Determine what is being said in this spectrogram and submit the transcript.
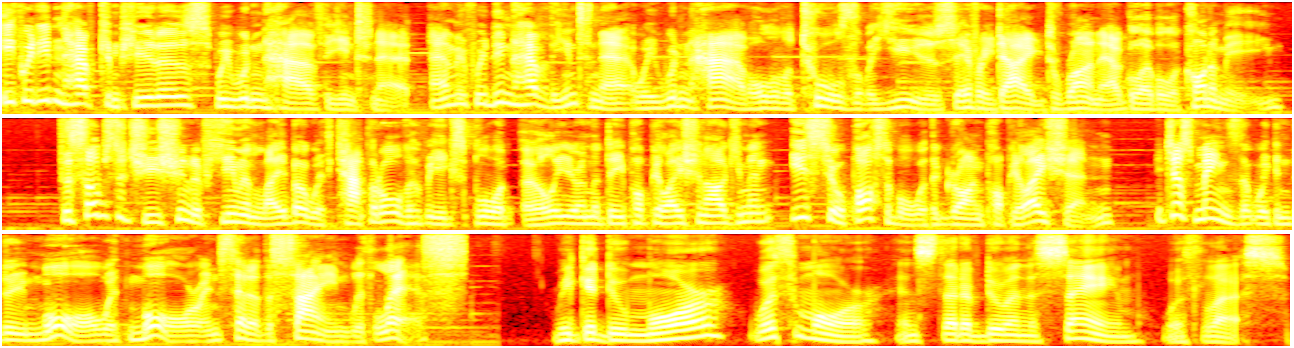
If we didn't have computers, we wouldn't have the internet. And if we didn't have the internet, we wouldn't have all of the tools that we use every day to run our global economy. The substitution of human labour with capital that we explored earlier in the depopulation argument is still possible with a growing population. It just means that we can do more with more instead of the same with less. We could do more with more instead of doing the same with less.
